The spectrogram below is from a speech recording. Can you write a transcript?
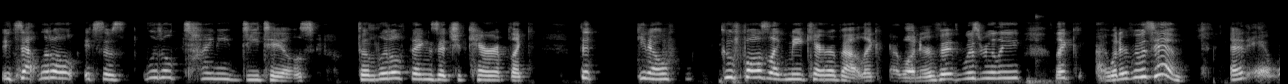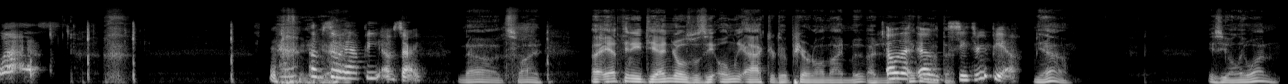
it's that little it's those little tiny details, the little things that you care about like that you know goofballs like me care about. Like I wonder if it was really like I wonder if it was him. And it was. I'm so happy. I'm sorry. No, it's fine. Uh, Anthony Daniels was the only actor to appear in all nine movies. Oh, that, um, that. C3PO. Yeah. He's the only one.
